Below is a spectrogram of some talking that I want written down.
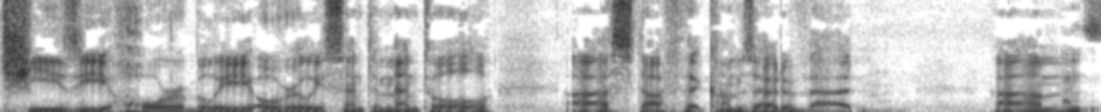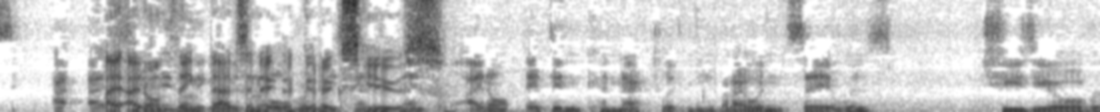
cheesy, horribly, overly sentimental uh, stuff that comes out of that. Um, I- I see, don't didn't think that's an- a good excuse. I don't. It didn't connect with me, but I wouldn't say it was cheesy or over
